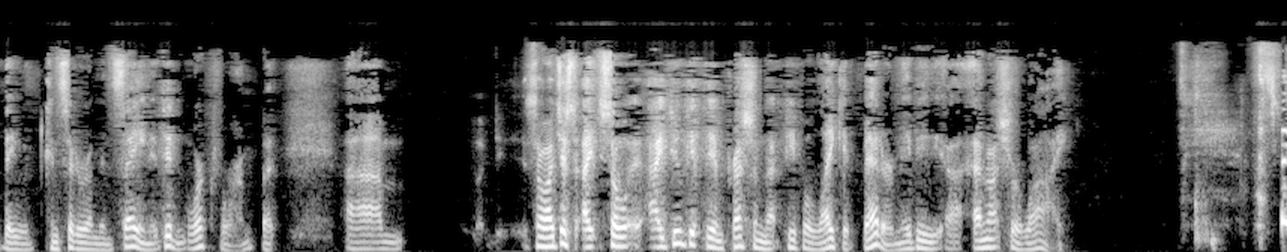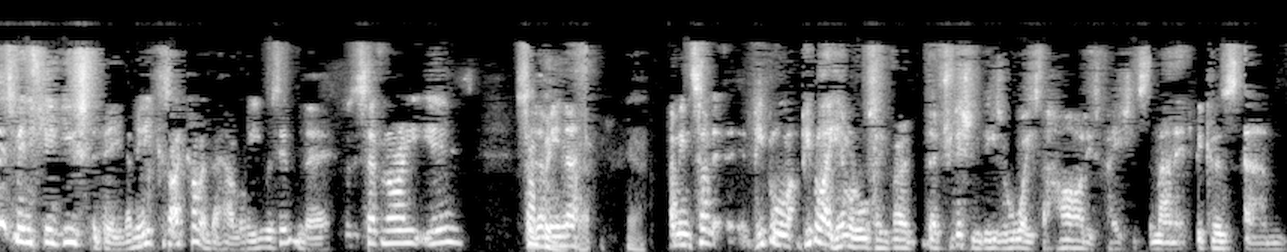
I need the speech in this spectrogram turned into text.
they would consider him insane. It didn't work for him, but um, so I just I so I do get the impression that people like it better. Maybe uh, I'm not sure why. I suppose, I mean, if you're used to be. I mean, because I can't remember how long he was in there. Was it seven or eight years? Something I mean, like that. Yeah. I mean, some people people like him are also very. They're traditionally these are always the hardest patients to manage because um,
